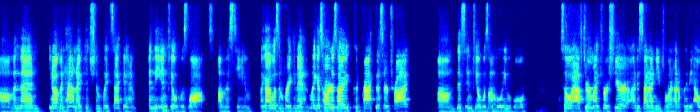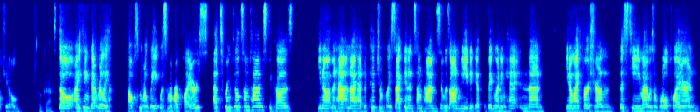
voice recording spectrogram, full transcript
Um, and then, you know, at Manhattan, I pitched and played second, and the infield was locked on this team. Like I wasn't breaking in. Like as hard as I could practice or try, um, this infield was unbelievable. Mm-hmm. So after my first year, I decided I needed to learn how to play the outfield. Okay. So I think that really helps me relate with some of our players at Springfield sometimes because, you know, at Manhattan, I had to pitch and play second, and sometimes it was on me to get the big winning hit. And then, you know, my first year on this team, I was a role player and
